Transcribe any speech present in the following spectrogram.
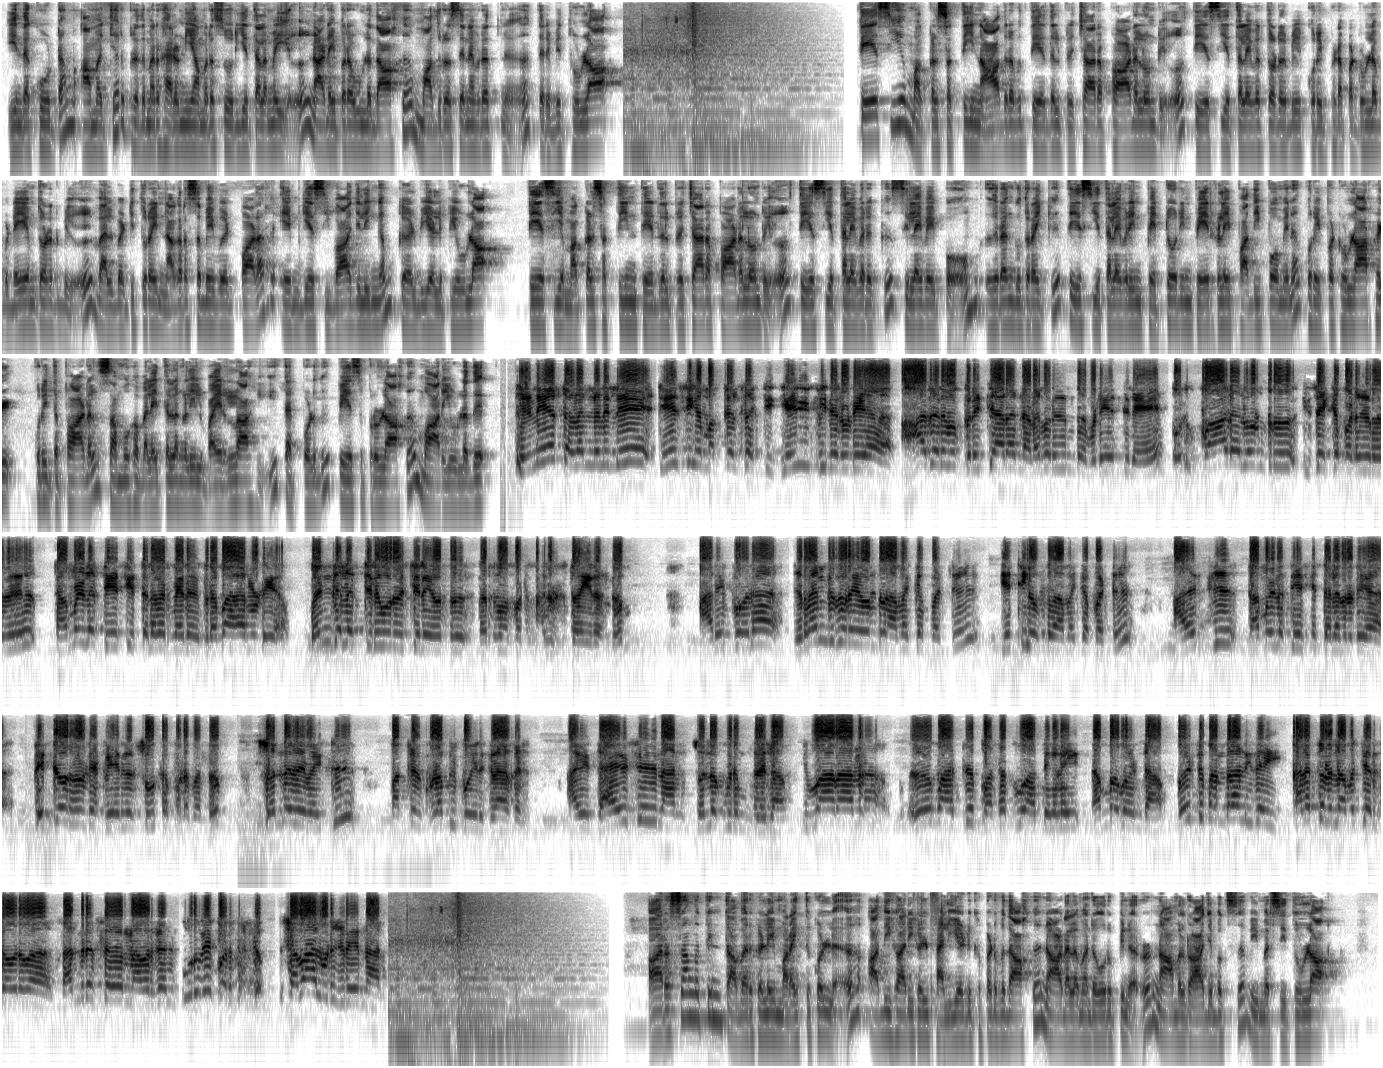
இந்த கூட்டம் அமைச்சர் பிரதமர் ஹருணி அமரசூரிய தலைமையில் நடைபெறவுள்ளதாக மதுர செனவிரத்ன தெரிவித்துள்ளார். தேசிய மக்கள் சக்தியின் ஆதரவு தேர்தல் பிரச்சார பாடல் ஒன்றில் தேசிய தலைவர் தொடர்பில் குறிப்பிடப்பட்டுள்ள விடயம் தொடர்பில் வல்வெட்டித்துறை நகரசபை வேட்பாளர் எம் கே சிவாஜிலிங்கம் கேள்வி எழுப்பியுள்ளார். தேசிய மக்கள் சக்தியின் தேர்தல் பிரச்சார பாடல் ஒன்றில் தேசிய தலைவருக்கு சிலை வைப்போம் இறங்குதுறைக்கு தேசிய தலைவரின் பெற்றோரின் பெயர்களை பதிப்போம் என குறிப்பிட்டுள்ளார்கள். குறித்த பாடல் சமூக வலைதளங்களில் வைரலாகி தற்பொழுது பேசுபொருளாக மாறியுள்ளது. தேசிய மக்கள் சக்தி ஜேவிபியினருடைய ஆதரவு பிரச்சாரம் நடைபெறுகின்ற விடயத்திலே ஒரு பாடல் ஒன்று இசைக்கப்படுகிறது. தமிழ தேசிய தலைவர் மேல பிரபாகரனுடைய வெண்கல திருவுருவச் சிலை ஒன்று நிறுவப்பட்டு என்றும் அதே போல இறங்குதுறை ஒன்று அமைக்கப்பட்டு எட்டி ஒன்று அமைக்கப்பட்டு அதற்கு தமிழ தேசிய தலைவருடைய பெற்றோர்களுடைய பெயர்கள் சூட்டப்படும் என்றும் சொன்னதை வைத்து மக்கள் குழம்பி போயிருக்கிறார்கள். அதை தயவு செய்து நான் சொல்ல விரும்புகிறேன் இவ்வாறான ஏமாற்று பசப்பு நம்ப வேண்டாம். வேண்டுமென்றால் இதை கடத்தொழில் அமைச்சர் கௌரவ சந்திரசேகரன் அவர்கள் உறுதிப்படுத்தட்டும் சவால் விடுகிறேன் நான். அரசாங்கத்தின் தவறுகளை மறைத்துக் கொள்ள அதிகாரிகள் பலியெடுக்கப்படுவதாக நாடாளுமன்ற உறுப்பினர் நாமல் ராஜபக்ச விமர்சித்துள்ளார்.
